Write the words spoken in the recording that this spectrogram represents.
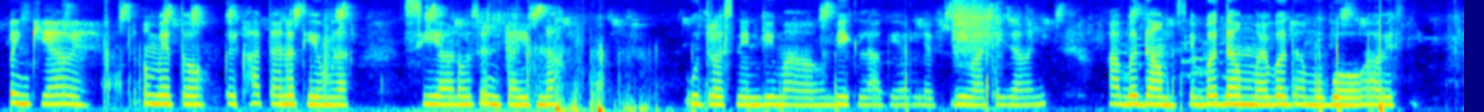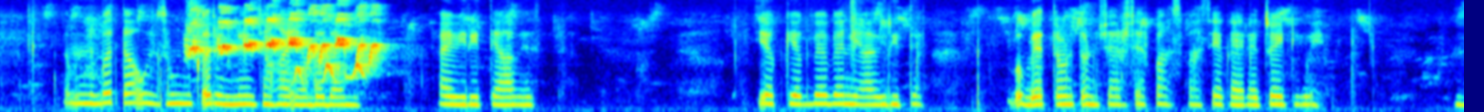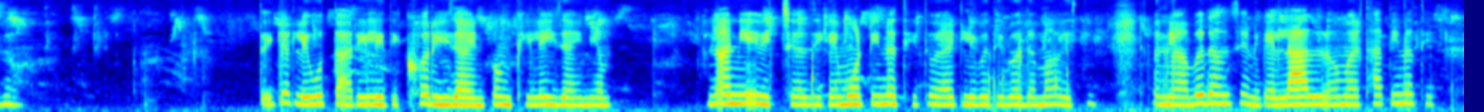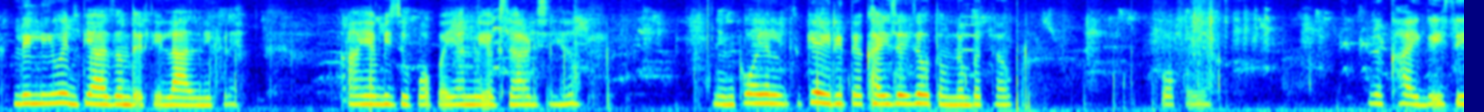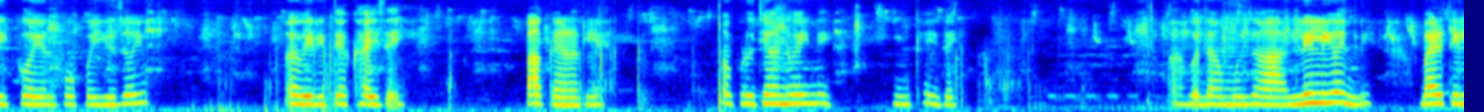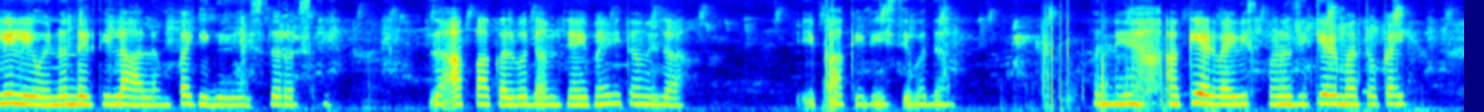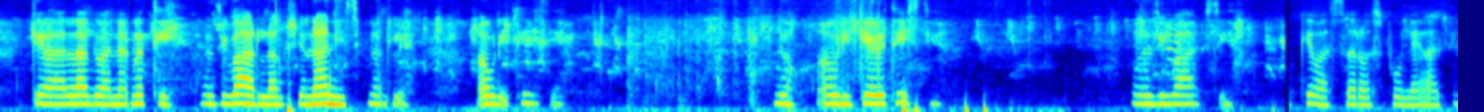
પંખી આવે અમે તો કંઈ ખાતા નથી હમણાં શિયાળો છે ને ટાઈટના ઉધરસની બીમાં બીક લાગે એટલે બીમાર થઈ જવાની. આ બદામ છે, બદામમાં બદામ બહુ આવે છે. તમને બતાવું ઝૂમ કરીને જહાયા બદામ આવી રીતે આવે એક એક, બે બે ની આવી રીતે. બે, ત્રણ ત્રણ, ચાર ચાર, પાંચ પાંચ, એક આરે ચોઈટી હોય તો કેટલી ઉતારી લીધી, ખરી જાય ને પંખી લઈ જાય ને એમ. નાની એવી જ છે હજી, કંઈ મોટી નથી તો એટલી બધી બદામ આવી છે. અને આ બદામ છે ને કંઈ લાલ અમારે થતી નથી. લીલી હોય ને ત્યાં જ અંદરથી લાલ નીકળે. અહીંયા બીજું પોપૈયાનું એક ઝાડ છે. એમ કોયલ કેવી રીતે ખાઈ જાય જાઉં તમને બતાવું. પોપૈયા. ખાઈ ગઈ છે કોયલ પોપૈયું, જોયું? આવી રીતે ખાઈ જાય. પાકે એટલે. આપણું ધ્યાન હોય નહીં થઈ જાય. આ બધા આ લીલી હોય ને, બહારથી લીલી હોય ને, અંદરથી લાલ, આમ પાકી ગઈ હોય, સરસ. આ પાકલ બદામ છે એ ભાઈ તમે જા. એ પાકી ગઈ છે બદામ અને આ કેળ વાવીશ, પણ હજી કેળમાં તો કાંઈ કેળા લાગવાના નથી. હજી વાર લાગશે, નાની છે ને એટલે, આવડી થઈ છે. જો, આવડી કેળ થઈ છે હજી વાર કેવા સરસ ફૂલ આવ્યા છે.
